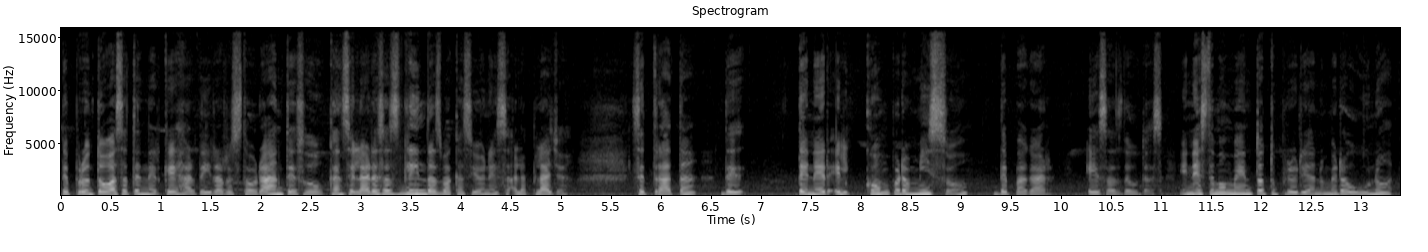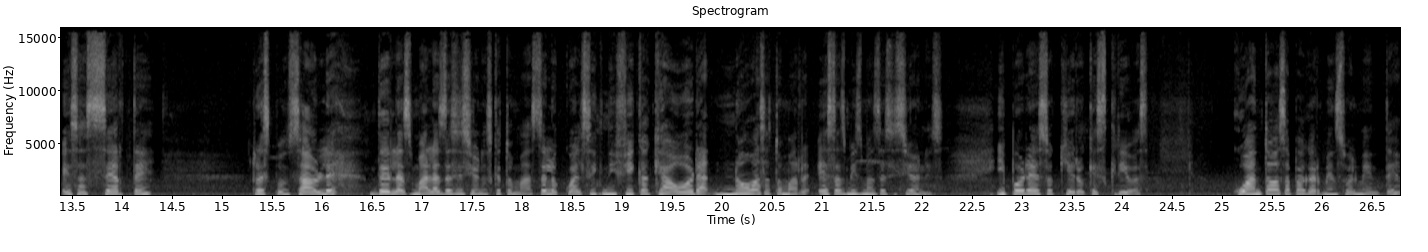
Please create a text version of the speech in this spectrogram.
De pronto vas a tener que dejar de ir a restaurantes o cancelar esas lindas vacaciones a la playa. Se trata de tener el compromiso de pagar esas deudas. En este momento tu prioridad número uno es hacerte responsable de las malas decisiones que tomaste, lo cual significa que ahora no vas a tomar esas mismas decisiones. Y por eso quiero que escribas cuánto vas a pagar mensualmente,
